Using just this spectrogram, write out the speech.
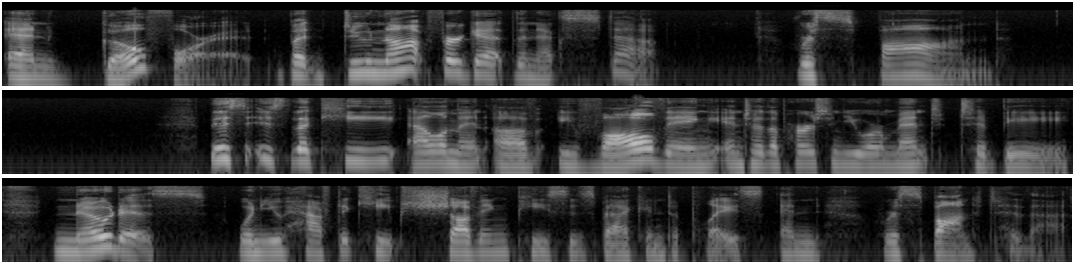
and go for it. But do not forget the next step respond this is the key element of evolving into the person you are meant to be. Notice when you have to keep shoving pieces back into place and respond to that.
